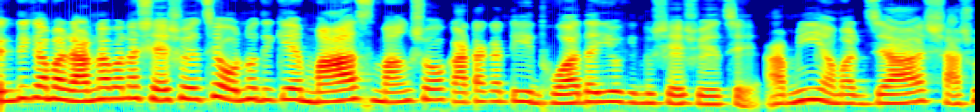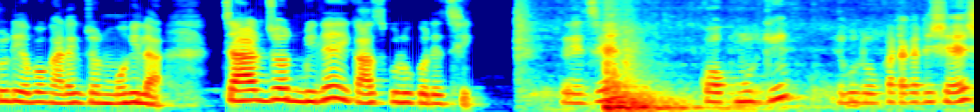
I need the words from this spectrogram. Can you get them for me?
একদিকে আমার রান্না বান্না শেষ হয়েছে, অন্যদিকে মাছ, মাংস, কাটাকাটি ধোয়া দাইও কিন্তু শেষ হয়েছে। আমি, আমার যা, শাশুড়ি এবং আরেকজন মহিলা, চারজন মিলে এই কাজগুলো করেছি। তো এই যে কক মুরগি, এগুলো কাটাকাটি শেষ।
